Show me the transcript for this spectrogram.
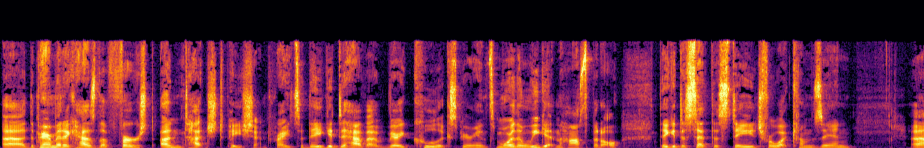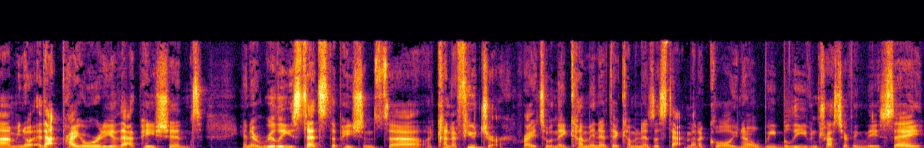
uh, the paramedic has the first untouched patient, right? So they get to have a very cool experience more than we get in the hospital. They get to set the stage for what comes in, um, you know, that priority of that patient and it really sets the patient's uh, kind of future, right? So when they come in, if they come in as a stat medical, you know, we believe and trust everything they say,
